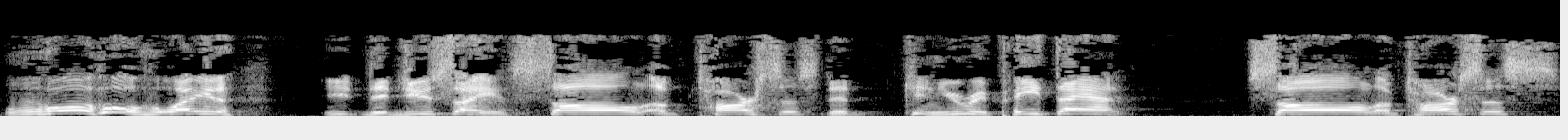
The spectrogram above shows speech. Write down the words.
whoa, wait. You, did you say Saul of Tarsus? Did, can you repeat that? Saul of Tarsus?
